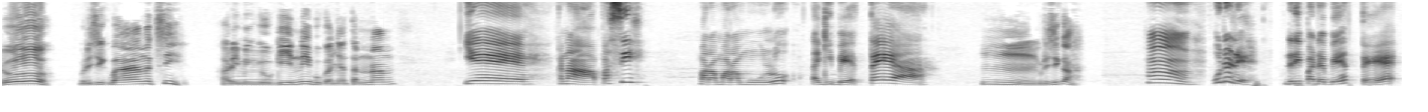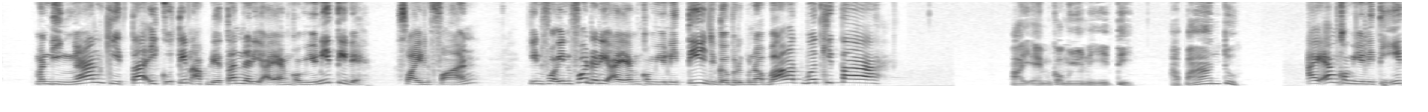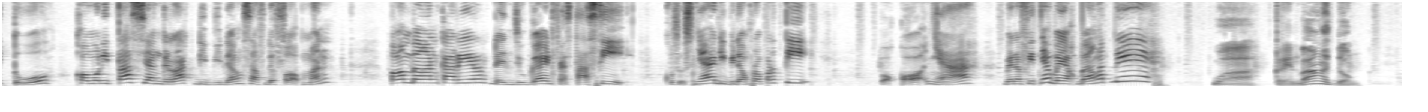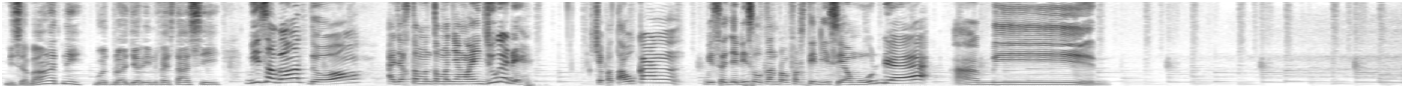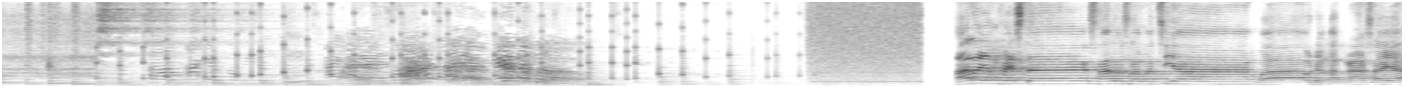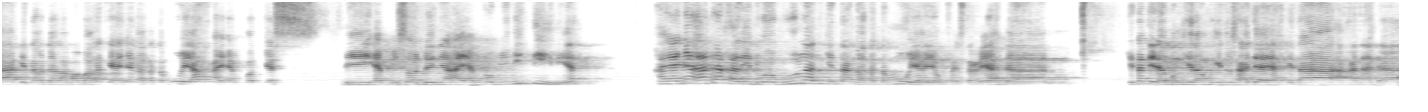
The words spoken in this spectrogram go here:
Duh, berisik banget sih. Hari Minggu gini bukannya tenang. Yeh, kenapa sih? Marah-marah mulu, lagi bete ya? Hmm, berisik ah. Hmm, udah deh. Daripada bete, mendingan kita ikutin updatean dari IM Community deh. Selain fun, info-info dari IM Community juga berguna banget buat kita. IM Community? Apaan tuh? IM Community itu komunitas yang gerak di bidang self-development, pengembangan karir, dan juga investasi, khususnya di bidang properti. Pokoknya, benefitnya banyak banget deh. Wah, keren banget dong. Bisa banget nih buat belajar investasi. Bisa banget dong. Ajak teman-teman yang lain juga deh. Siapa tahu kan bisa jadi sultan properti di usia muda. Amin. Investors, halo selamat siang. Wah, udah nggak kerasa ya, kita udah lama banget kayaknya nggak ketemu ya IM Podcast di episodenya IM Community ini ya. Kayaknya ada kali dua bulan kita nggak ketemu ya Young Investor ya, dan kita tidak menghilang begitu saja ya. Kita akan ada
